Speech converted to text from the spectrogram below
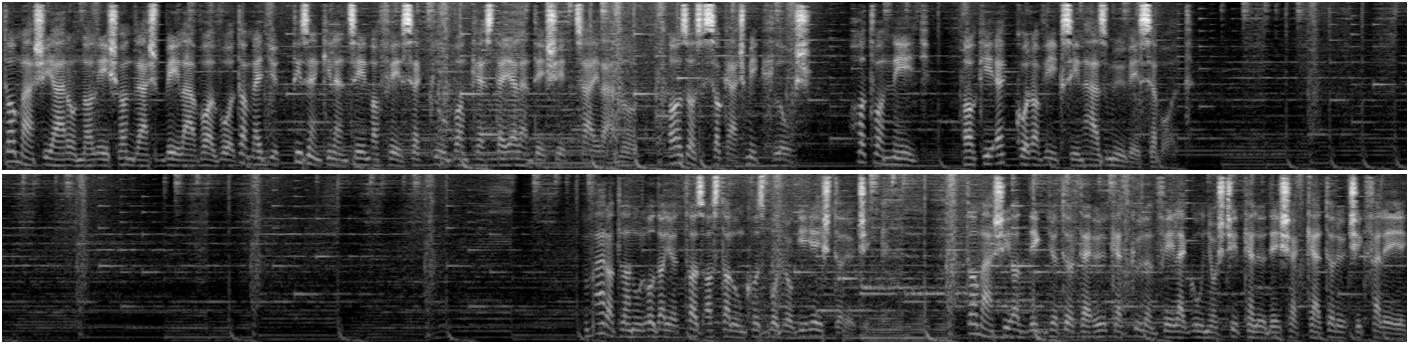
Tamási Áronnal és András Bélával voltam együtt 19-én a Fészek klubban kezdte jelentését Cájránól, azaz Szakács Miklós, 64, aki ekkor a Víg Színház művésze volt. Váratlanul odajött az asztalunkhoz Bodrogi és Törőcsik. Tamási addig gyötörte őket különféle gúnyos csipkelődésekkel Törőcsik felé,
